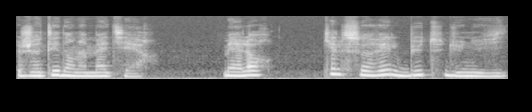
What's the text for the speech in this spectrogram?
jetés dans la matière. Mais alors, quel serait le but d'une vie?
